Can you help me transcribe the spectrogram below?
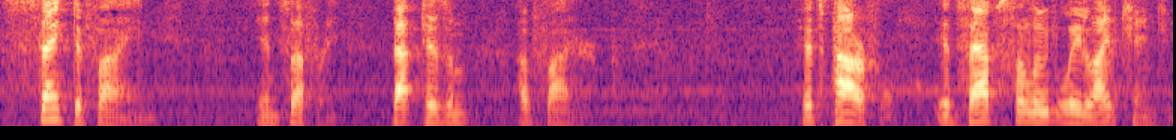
sanctifying in suffering. Baptism of fire. It's powerful. It's absolutely life changing.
